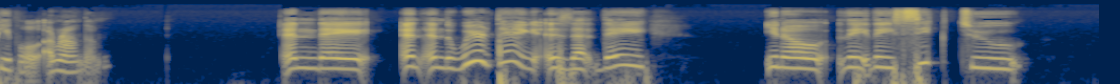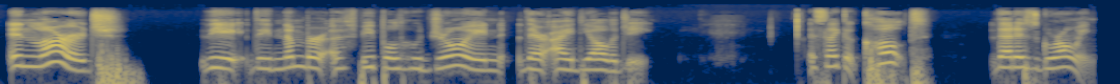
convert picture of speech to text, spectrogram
people around them. And they, and, and the weird thing is that they, you know, they, they seek to enlarge the the number of people who join their ideology. It's like a cult that is growing.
